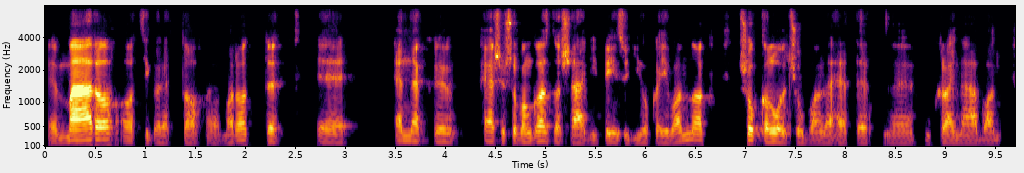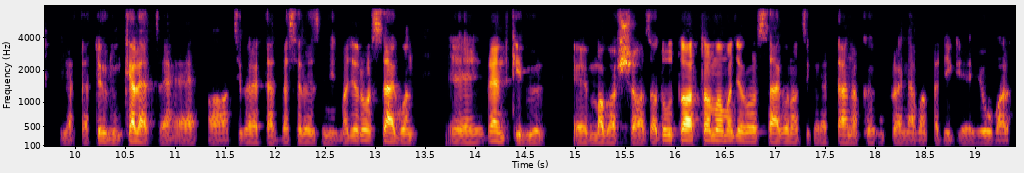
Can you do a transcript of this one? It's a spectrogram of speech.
Mára a cigaretta maradt. Ennek elsősorban gazdasági, pénzügyi okai vannak. Sokkal olcsóbban lehet Ukrajnában, illetve tőlünk keletre a cigarettát beszerezni, mint Magyarországon. Rendkívül magas az adótartalma Magyarországon, a cigarettának Ukrajnában pedig jóval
